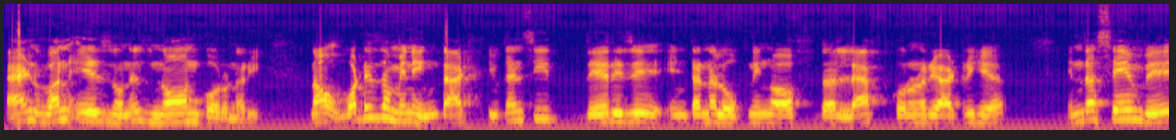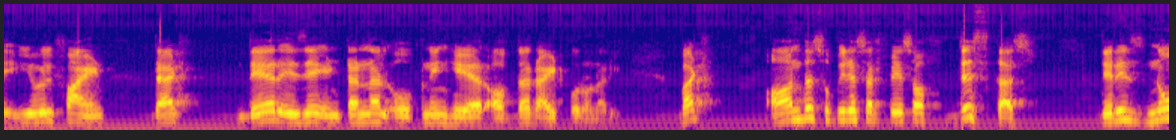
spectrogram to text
and one is known as non-coronary. Now what is the meaning that you can see there is a internal opening of the left coronary artery here. In the same way you will find that there is a internal opening here of the right coronary. But on the superior surface of this cusp there is no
